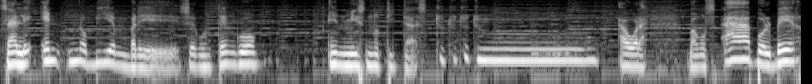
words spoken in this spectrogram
sale en noviembre, según tengo en mis notitas. Ahora vamos a volver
